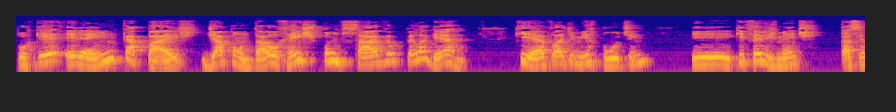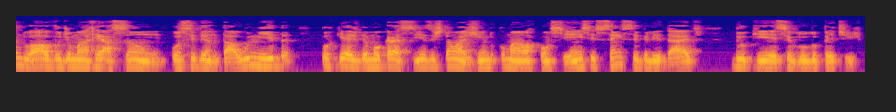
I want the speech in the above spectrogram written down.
porque ele é incapaz de apontar o responsável pela guerra, que é Vladimir Putin, e que felizmente está sendo alvo de uma reação ocidental unida, porque as democracias estão agindo com maior consciência e sensibilidade do que esse lulopetismo.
